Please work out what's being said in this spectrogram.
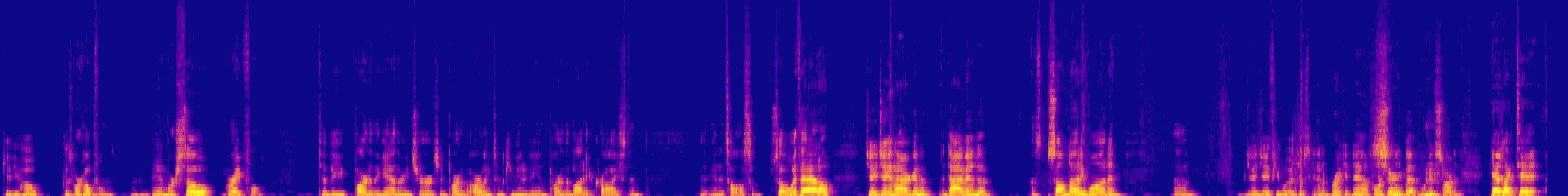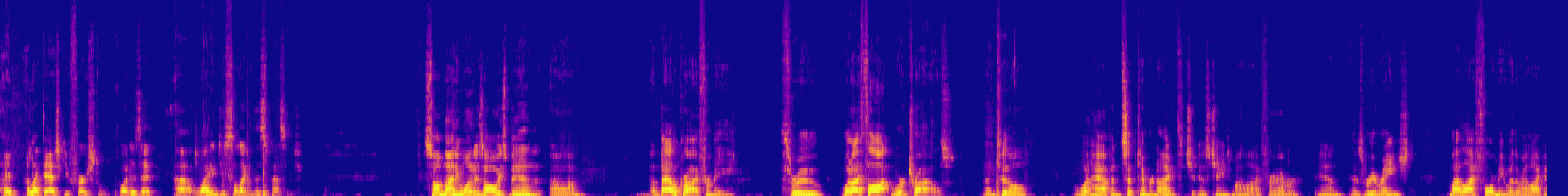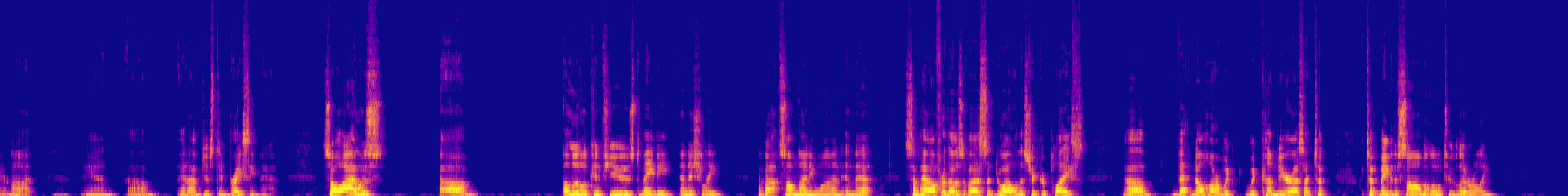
give you hope because we're hopeful Mm-hmm. and we're so grateful to be part of the gathering church and part of the Arlington community and part of the body of Christ and and it's awesome. So with that, I'll, JJ and I are going to dive into Psalm 91 and um, JJ, if you would, just kind of break it down for us Sure. a little bit, and we'll get started. Yeah, I'd like to. I'd, I'd like to ask you first. What is it? Uh, why did you select this passage? Psalm 91 has always been um, a battle cry for me through what I thought were trials until what happened September 9th has changed my life forever and has rearranged my life for me, whether I like it or not. And, um, and I'm just embracing that. So I was um, a little confused, maybe initially, about Psalm 91 in that somehow for those of us that dwell in the secret place, um, that no harm would, would come near us. I took I took maybe the psalm a little too literally,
